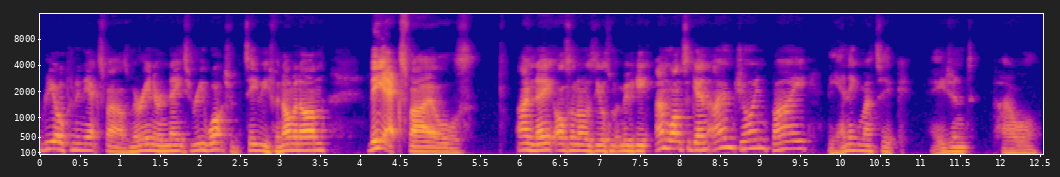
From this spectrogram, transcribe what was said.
Reopening the X Files, Marina and Nate's rewatch of the TV phenomenon, The X Files. I'm Nate, also known as the Ultimate Movie Geek, and once again I am joined by the enigmatic Agent Powell.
